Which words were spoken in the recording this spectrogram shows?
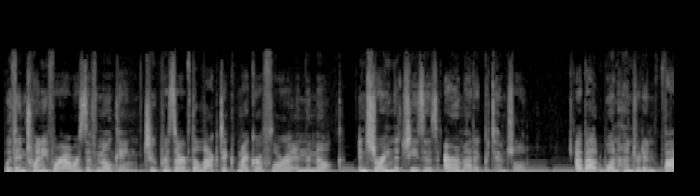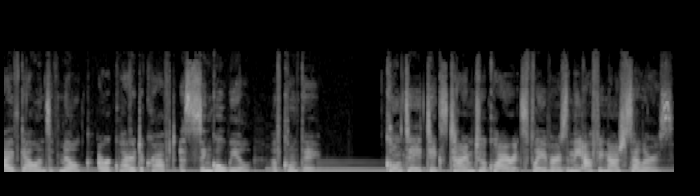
within 24 hours of milking to preserve the lactic microflora in the milk, ensuring the cheese's aromatic potential. About 105 gallons of milk are required to craft a single wheel of comté. Comté takes time to acquire its flavors in the affinage cellars.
